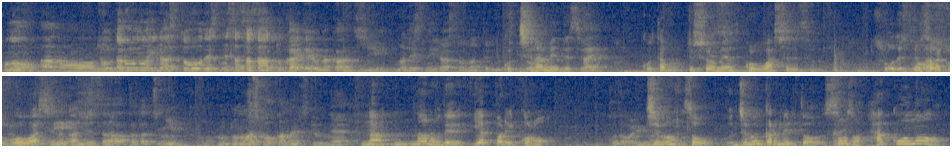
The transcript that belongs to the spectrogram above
このあの丈太郎のイラストをですね、さささっと描いたような感じのですねイラストになってるんですけど。ちなみにですよ、はい。これ多分後ろのやつこれ和紙ですよねそうですね。おそらくこう和紙の感じですね形に、本当の和紙かわかんないですけどね。ななのでやっぱりこのこだわりが自分そう自分から見ると、そもそも箱の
